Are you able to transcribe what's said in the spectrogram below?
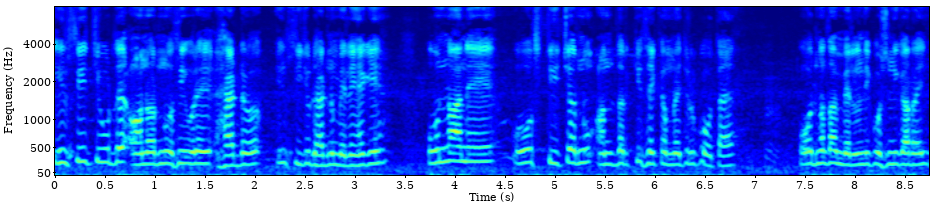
ਇੰਸਟੀਚਿਊਟ ਦੇ ਓਨਰ ਨੂੰ ਅਸੀਂ ਉਰੇ ਹੈੱਡ ਇੰਸਟੀਚਿਊਟ ਹੈੱਡ ਨੂੰ ਮਿਲੇ ਹੈਗੇ ਆ ਉਹਨਾਂ ਨੇ ਉਸ ਟੀਚਰ ਨੂੰ ਅੰਦਰ ਕਿਸੇ ਕਮਰੇ 'ਚ ਲੁਕੋਤਾ ਹੈ। ਉਹਨਾਂ ਦਾ ਮਿਲਣ ਦੀ ਕੋਸ਼ਿਸ਼ ਨਹੀਂ ਕਰ ਰਹੀ।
